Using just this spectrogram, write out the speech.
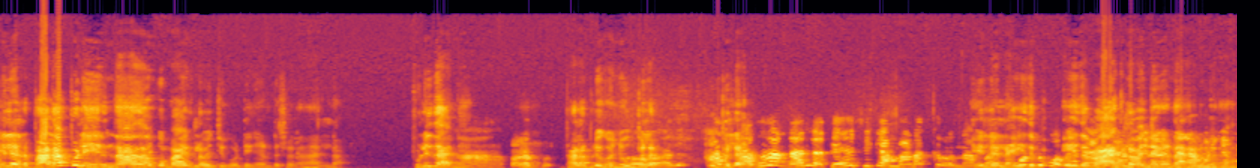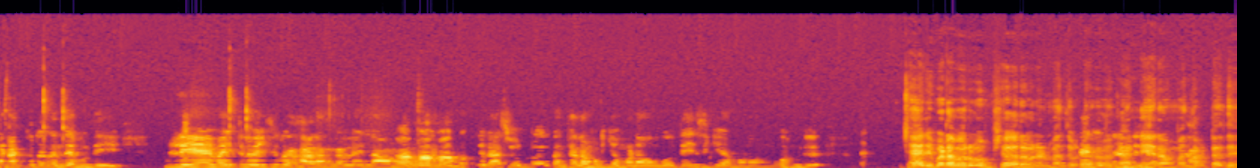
இல்ல இல்ல பழப்புளி இருந்தா அதை பேக்கில் வச்சு கூட்டிங்கன்ட்டு சொன்னா நல்லா. புளிதானே? பழப்பு. பழப்புளி கொஞ்சம் உப்புல உப்புல அது- அதுதான் நல்ல தேசிக்கா மணக்குறேன் நான் இல்ல இல்ல இது. இத பேக்கில் வச்சுக்கணும் தலைமுடிக்க மணக்கிறது அந்த முந்தி பிள்ளைய வயிற்றுல வைக்கிற காலங்கள்ல எல்லாம் சொல்றது தலைமுடிக்க மனவங்க தேசிக்க மனவங்க வந்து. சரி விட வருவோம் சேகர் அவர்கள் வந்து விட்டார். நேரம் வந்து விட்டது.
